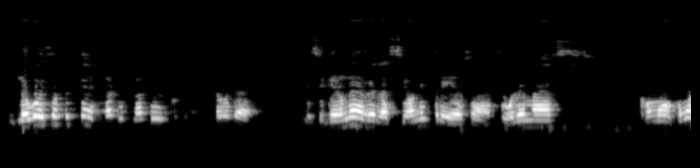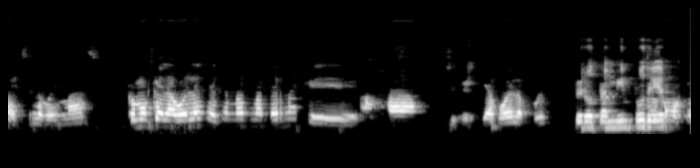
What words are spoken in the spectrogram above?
Y luego eso afecta en largo plazo, porque, o sea, se crea una relación entre, o sea, se vuelve más, ¿cómo, cómo decirlo, güey? Más, Como que la abuela se hace más materna que, ajá, que abuela, pues. Pero también pero podría, como que,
